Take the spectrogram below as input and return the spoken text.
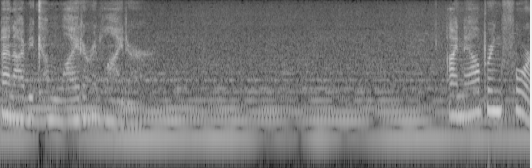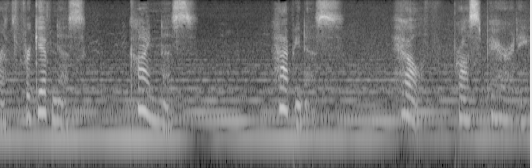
And I become lighter and lighter. I now bring forth forgiveness, kindness, happiness, health, prosperity,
